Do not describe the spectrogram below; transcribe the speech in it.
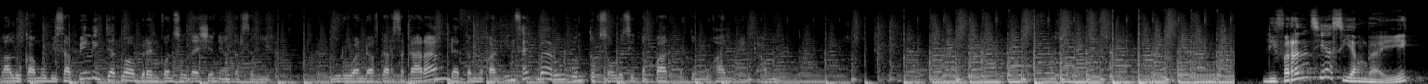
lalu kamu bisa pilih jadwal brand consultation yang tersedia. Buruan daftar sekarang dan temukan insight baru untuk solusi tepat pertumbuhan brand kamu. Diferensiasi yang baik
